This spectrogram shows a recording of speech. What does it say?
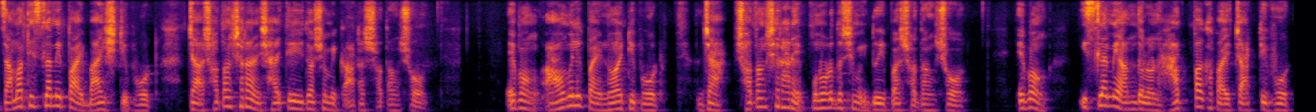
জামাত ইসলামী পায় বাইশটি ভোট, যা শতাংশের হারে সাঁত্রিশ দশমিক আঠাশ শতাংশ। এবং আওয়ামী লীগ পায় নয়টি ভোট, যা শতাংশের হারে পনেরো দশমিক দুই পাঁচ শতাংশ। এবং ইসলামী আন্দোলন হাত পাখা পায় চারটি ভোট,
